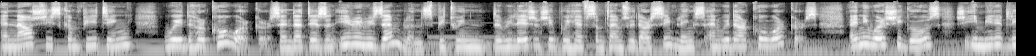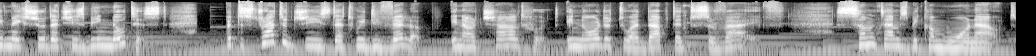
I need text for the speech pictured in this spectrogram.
and now she's competing with her coworkers, and that there's an eerie resemblance between the relationship we have sometimes with our siblings and with our coworkers. Anywhere she goes, she immediately makes sure that she's being noticed. But the strategies that we develop in our childhood in order to adapt and to survive sometimes become worn out.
